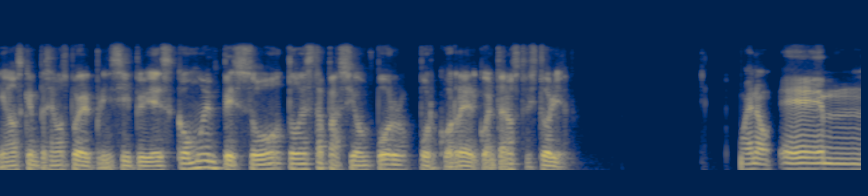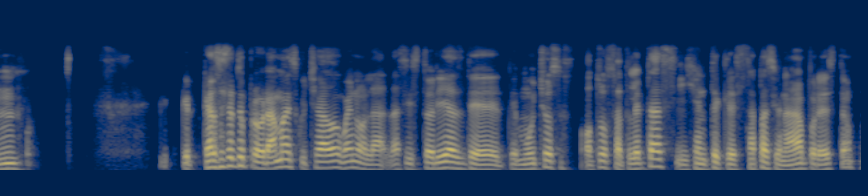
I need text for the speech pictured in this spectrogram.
digamos que empecemos por el principio y es cómo empezó toda esta pasión por, por correr. Cuéntanos tu historia. Bueno, eh, gracias a tu programa he escuchado, bueno, las historias de, muchos otros atletas y gente que está apasionada por esto.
